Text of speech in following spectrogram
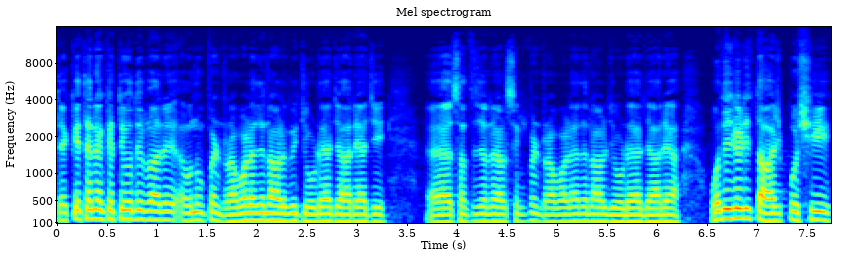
ਤੇ ਕਿਤੇ ਨਾ ਕਿਤੇ ਉਹਦੇ ਬਾਰੇ ਉਹਨੂੰ ਭਿੰਡਰਾਂ ਵਾਲੇ ਦੇ ਨਾਲ ਵੀ ਜੋੜਿਆ ਜਾ ਰਿਹਾ ਜੀ। ਸੰਤ ਜਰਨੈਲ ਸਿੰਘ ਭਿੰਡਰਾਂ ਵਾਲਿਆਂ ਦੇ ਨਾਲ ਜੋੜਿਆ ਜਾ ਰਿਹਾ। ਉਹਦੀ ਜਿਹੜੀ ਤਾਜਪੋਸ਼ੀ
